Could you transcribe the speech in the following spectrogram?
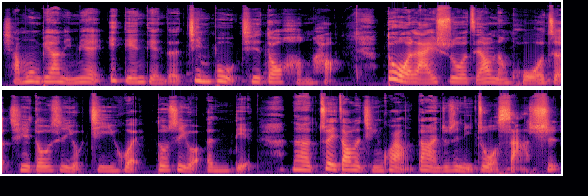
小目标里面一点点的进步，其实都很好。对我来说，只要能活着，其实都是有机会，都是有恩典。那最糟的情况，当然就是你做傻事。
